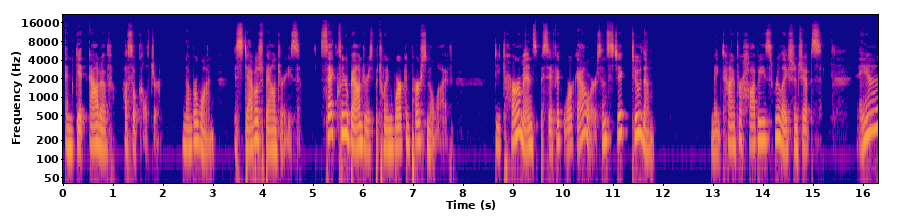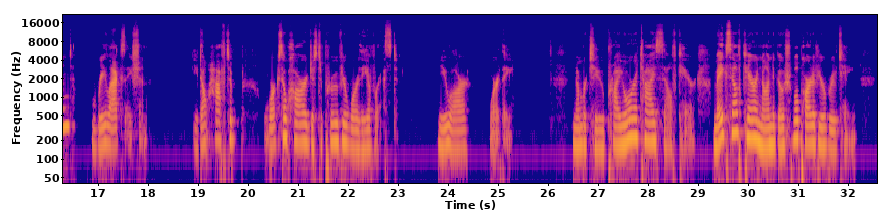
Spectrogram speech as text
and get out of hustle culture. Number one, establish boundaries. Set clear boundaries between work and personal life. Determine specific work hours and stick to them. Make time for hobbies, relationships, and relaxation. You don't have to work so hard just to prove you're worthy of rest. You are worthy. Number two, prioritize self care. Make self care a non negotiable part of your routine.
